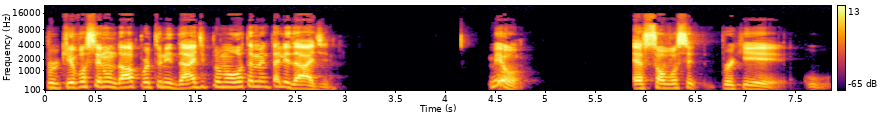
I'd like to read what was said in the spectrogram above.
porque você não dá oportunidade para uma outra mentalidade. Meu, é só você. Porque o,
